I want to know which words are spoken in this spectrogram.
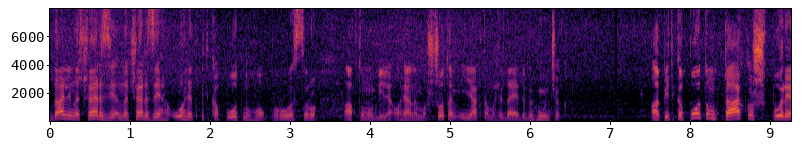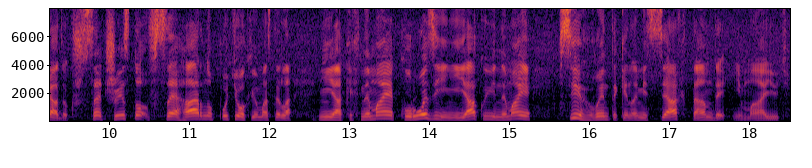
Далі на черзі, на черзі огляд підкапотного простору автомобіля. Оглянемо, що там і як там виглядає двигунчик. А під капотом також порядок. Все чисто, все гарно, потьоків мастила ніяких немає, корозії ніякої немає. Всі гвинтики на місцях там, де і мають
